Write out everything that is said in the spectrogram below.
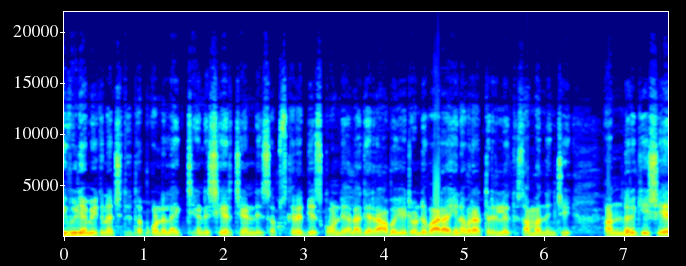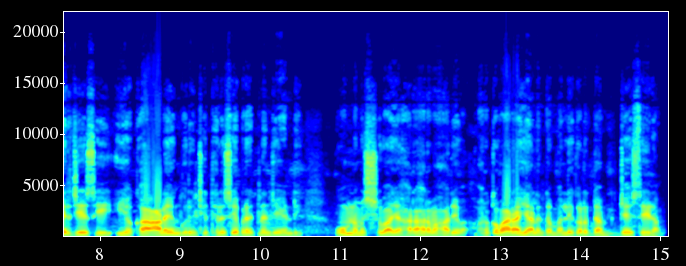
ఈ వీడియో మీకు నచ్చితే తప్పకుండా లైక్ చేయండి షేర్ చేయండి సబ్స్క్రైబ్ చేసుకోండి. అలాగే రాబోయేటువంటి వారాహి నవరాత్రులకి సంబంధించి అందరికీ షేర్ చేసి ఈ యొక్క ఆలయం గురించి తెలిసే ప్రయత్నం చేయండి. ఓం నమ శివాయ హరహర మహాదేవ. మరొక వారాహి ఆలయంతో మళ్ళీ కలుద్దాం. జై శ్రీరామ్.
